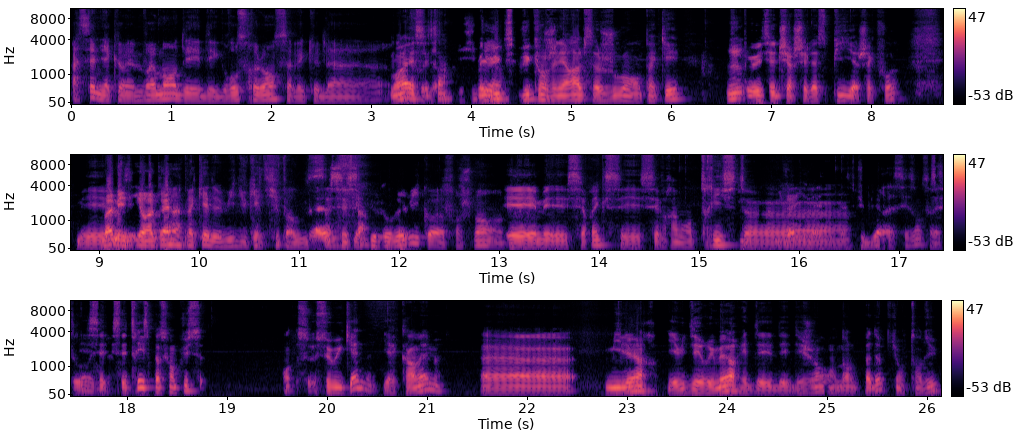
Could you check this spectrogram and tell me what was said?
à Seine, il y a quand même vraiment des, des grosses relances avec de la. Ouais, c'est ça. Mais hein. vu, que- vu qu'en général, ça joue en paquet, Mm. tu peux essayer de chercher la spie à chaque fois. Mais, Ouais, mais il y aura quand même un paquet de 8 Ducati, enfin, 5 c'est ça. autour de lui, quoi. Franchement, et, mais c'est vrai que c'est vraiment triste. il, va, il va- euh, il va subir la saison, ça va être C'est- horrible. C'est c'est triste parce qu'en plus, ce, ce week-end, il y a quand même euh, Miller. Il y a eu des rumeurs et des, des, des gens dans le paddock qui ont entendu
